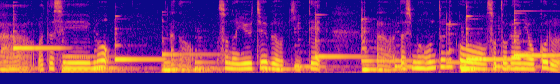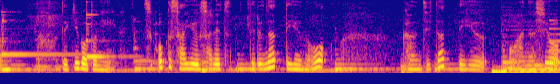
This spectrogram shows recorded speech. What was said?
あ私もあのその YouTube を聞いてあ私も本当にこう外側に起こる出来事にすごく左右されてるなっていうのを感じたっていうお話を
